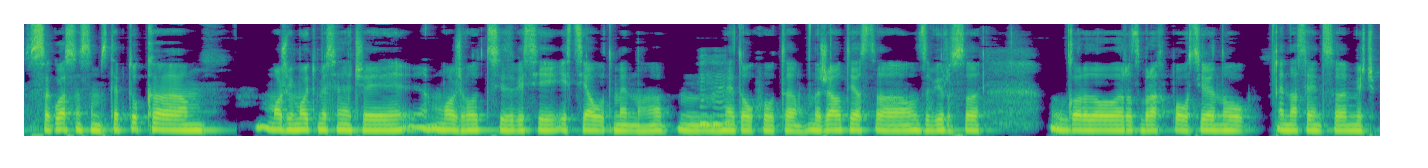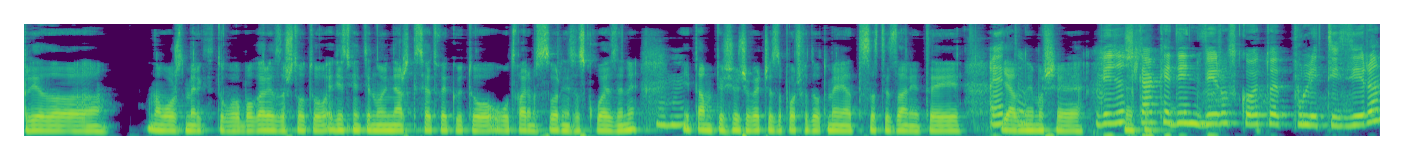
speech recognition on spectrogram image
Съгласен съм с теб тук. Може би моето мислене е, че може живота си зависи изцяло от мен, mm-hmm. не толкова от държавата. Аз за вируса горе-долу разбрах по-усилено една седмица, мисля, че преди да наложат мерките тук в България, защото единствените новинарски сайтове, които отварям са свързани с колезене mm-hmm. и там пише, че вече започва да отменят състезанията и Ето, явно имаше... Виждаш нещо. как един вирус, който е политизиран,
